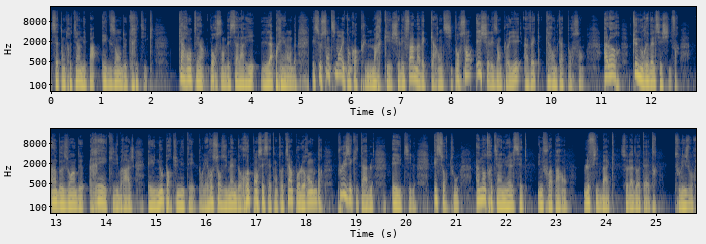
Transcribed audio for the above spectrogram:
cet entretien n'est pas exempt de critiques. 41% des salariés l'appréhendent. Et ce sentiment est encore plus marqué chez les femmes avec 46% et chez les employés avec 44%. Alors, que nous révèlent ces chiffres? Un besoin de rééquilibrage et une opportunité pour les ressources humaines de repenser cet entretien pour le rendre plus équitable et utile. Et surtout, un entretien annuel, c'est une fois par an. Le feedback, cela doit être tous les jours.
